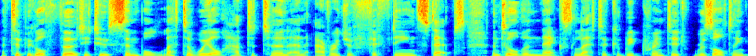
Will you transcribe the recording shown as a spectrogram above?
A typical 32 symbol letter wheel had to turn an average of 15 steps until the next letter could be printed resulting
